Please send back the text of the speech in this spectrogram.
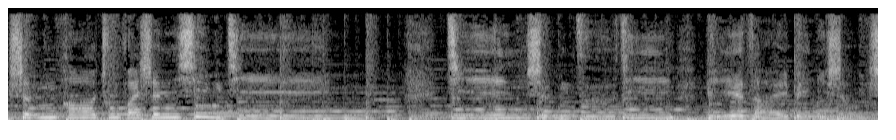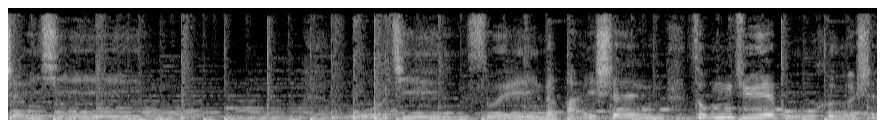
生怕触犯神性情，谨慎自己，别再被你伤身心。我今虽能爱神，总觉不合神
